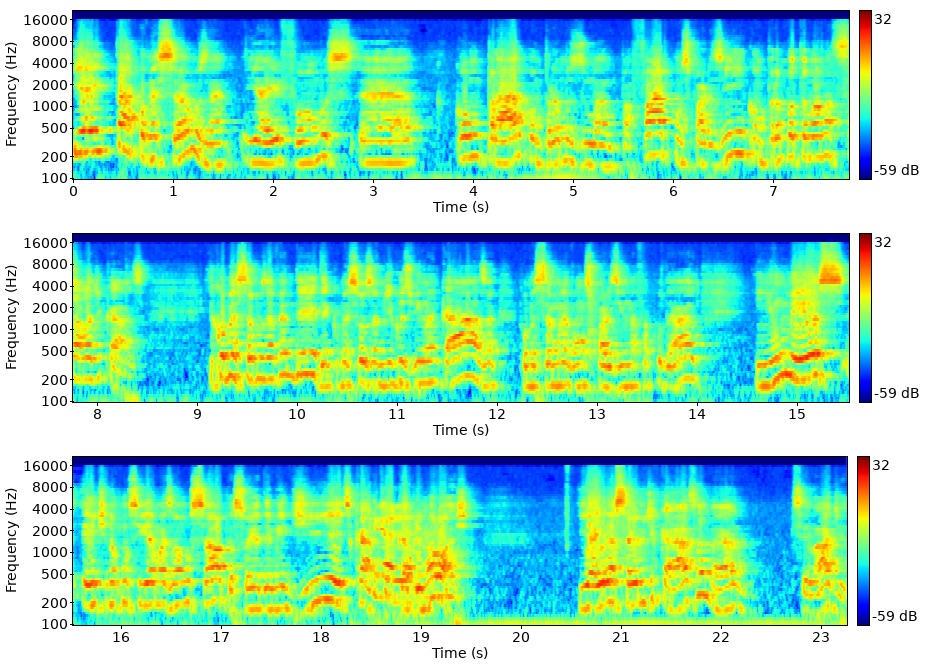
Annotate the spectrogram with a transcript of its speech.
E aí, tá, começamos, né? E aí fomos. É, comprar, compramos uma, uma fábrica, uns parzinhos, compramos, botamos uma sala de casa. E começamos a vender, daí começou os amigos vir lá em casa, começamos a levar uns parzinhos na faculdade. Em um mês a gente não conseguia mais almoçar, a pessoa ia de meio-dia e disse, cara, tem que abrir uma loja. E aí nós saímos de casa, né, sei lá, de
